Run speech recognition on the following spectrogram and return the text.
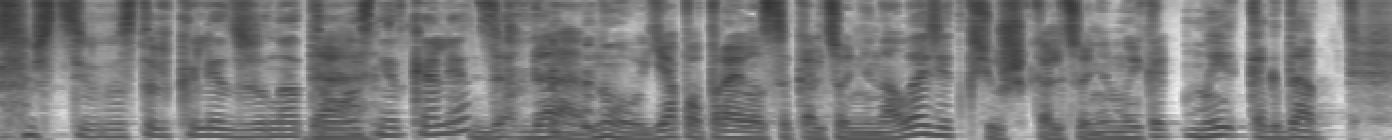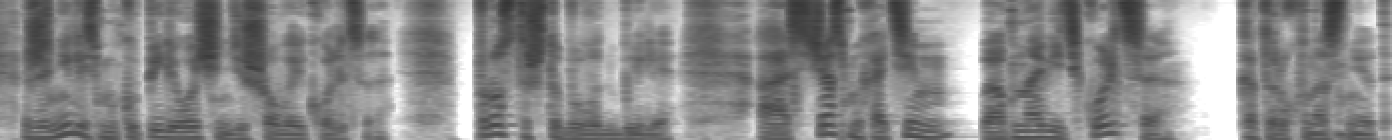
Слушайте, вы столько лет женаты, Да. у вас нет колец? Да, да, ну, я поправился, кольцо не налазит, Ксюша кольцо не... Мы, мы, когда женились, мы купили очень дешевые кольца. Просто чтобы вот были. А сейчас мы хотим обновить кольца, которых у нас нет.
